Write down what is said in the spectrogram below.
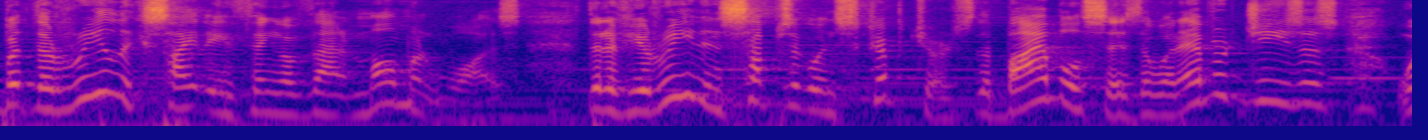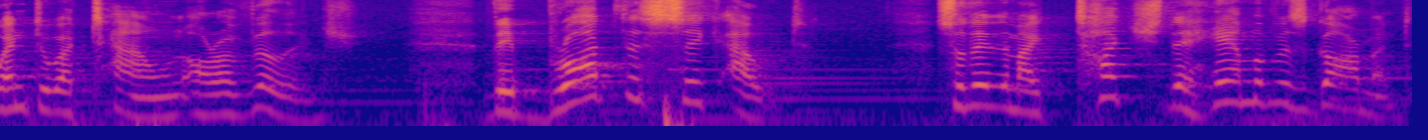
But the real exciting thing of that moment was that if you read in subsequent scriptures, the Bible says that whenever Jesus went to a town or a village, they brought the sick out so that they might touch the hem of his garment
